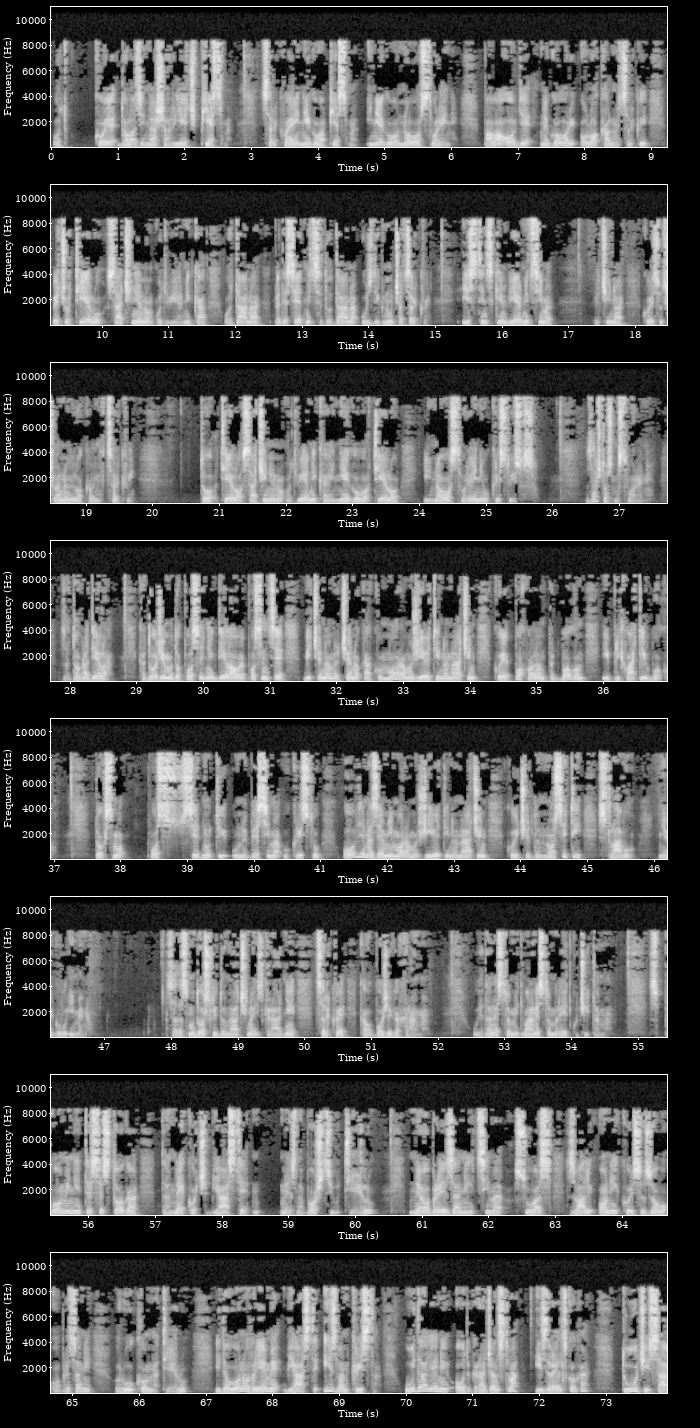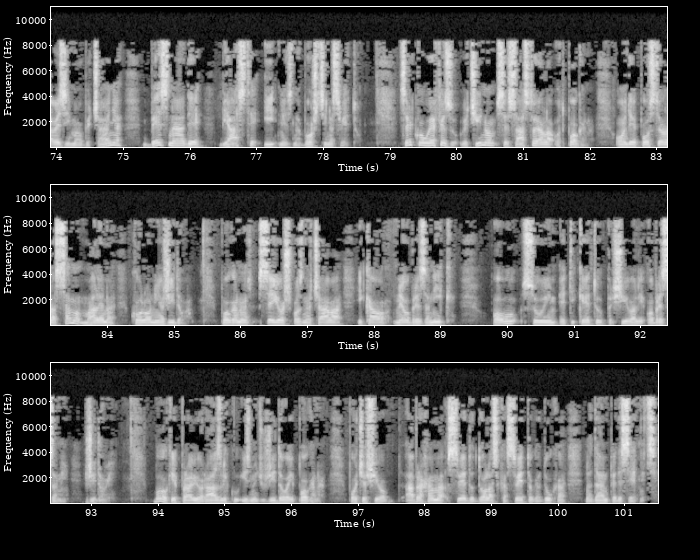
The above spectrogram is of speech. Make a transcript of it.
od koje dolazi naša riječ pjesma. Crkva je njegova pjesma i njegovo novo stvorenje. Pava ovdje ne govori o lokalnoj crkvi, već o tijelu sačinjenom od vjernika od dana pedesetnice do dana uzdignuća crkve. Istinskim vjernicima, većina koji su članovi lokalnih crkvi, to tijelo sačinjeno od vjernika je njegovo tijelo i novo stvorenje u Kristu Isusu. Zašto smo stvoreni? Za dobra djela, kad dođemo do posljednjeg dijela ove posljednice, bit će nam rečeno kako moramo živjeti na način koji je pohvalan pred Bogom i prihvatljiv Bogu. Dok smo posjednuti u nebesima u Kristu, ovdje na zemlji moramo živjeti na način koji će donositi slavu njegovu imenu. Sada smo došli do načina izgradnje crkve kao Božjega hrama. U 11. i 12. redku čitamo. Spominjite se stoga da nekoć bjaste neznabošci u tijelu, neobrezanicima su vas zvali oni koji se zovu obrezani rukom na tijelu i da u ono vrijeme bjaste izvan Krista, udaljeni od građanstva Izraelskoga, tuđi savezima obećanja, bez nade bjaste i neznabošci na svijetu. Crkva u Efezu većinom se sastojala od pogana, onda je postojala samo malena kolonija židova. Pogano se još označava i kao neobrezanike. Ovu su im etiketu prišivali obrezani židovi. Bog je pravio razliku između židova i pogana, počeši od Abrahama sve do dolaska svetoga duha na dan pedesetnice.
